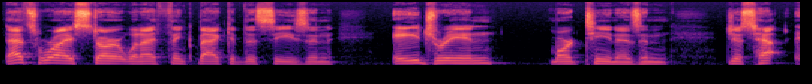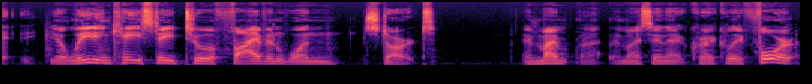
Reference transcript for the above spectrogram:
That's where I start when I think back at this season. Adrian Martinez and just ha- you know, leading K State to a five and one start. Am I am I saying that correctly? Four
